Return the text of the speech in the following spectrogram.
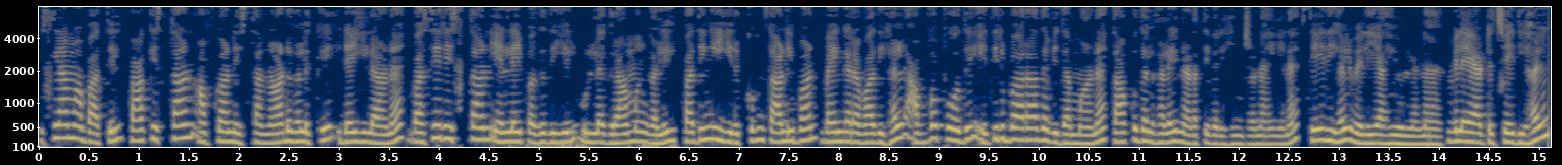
இஸ்லாமாபாத்தில் பாகிஸ்தான் ஆப்கானிஸ்தான் நாடுகளுக்கு இடையிலான வசிரிஸ்தான் எல்லை பகுதியில் உள்ள கிராமங்களில் பதுங்கியிருக்கும் தாலிபான் பயங்கரவாதிகள் அவ்வப்போது எதிர்பாராத விதமான தாக்குதல்களை நடத்தி வருகின்றன என செய்திகள் வெளியாகியுள்ளன. விளையாட்டுச் செய்திகள்.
